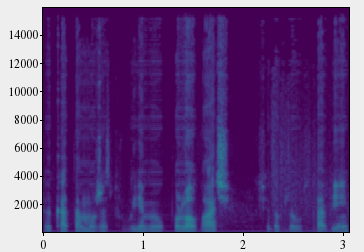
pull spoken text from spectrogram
Hellcata może spróbujemy upolować, jak się dobrze ustawi.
